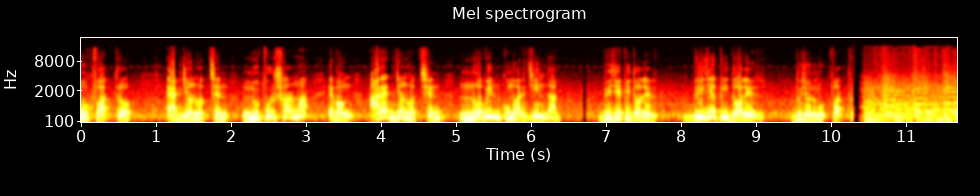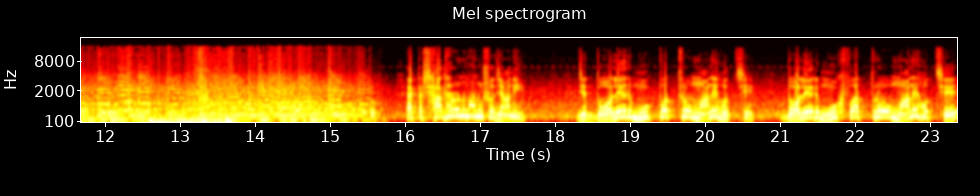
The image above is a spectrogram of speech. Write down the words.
মুখপাত্র। একজন হচ্ছেন নুপুর শর্মা এবং আরেকজন হচ্ছেন নবীন কুমার জিন্দাল। বিজেপি দলের বিজেপি দলের দুজন মুখপাত্র। একটা সাধারণ মানুষও জানে যে দলের মুখপত্র মানে হচ্ছে, দলের মুখপাত্র মানে হচ্ছে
